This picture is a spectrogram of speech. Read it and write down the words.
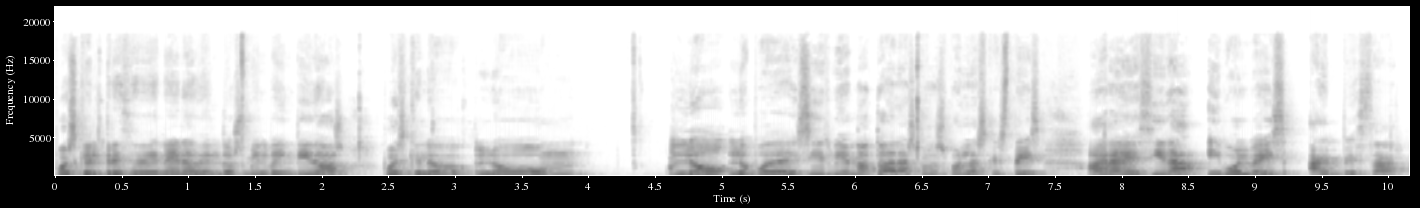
pues que el 13 de enero del 2022, pues que lo, lo, lo, podáis ir viendo todas las cosas por las que estéis agradecida y volvéis a empezar.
